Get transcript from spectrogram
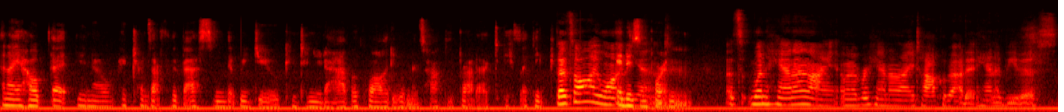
And I hope that you know it turns out for the best, and that we do continue to have a quality women's hockey product because I think That's all I want. it is end. important. That's when Hannah and I, whenever Hannah and I talk about it, Hannah Bevis,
